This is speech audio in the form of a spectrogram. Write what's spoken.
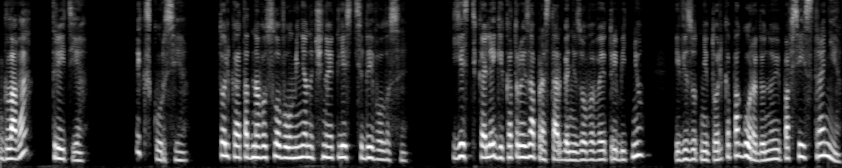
Глава третья. Экскурсия. Только от одного слова у меня начинают лезть седые волосы. Есть коллеги, которые запросто организовывают ребятню и везут не только по городу, но и по всей стране.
